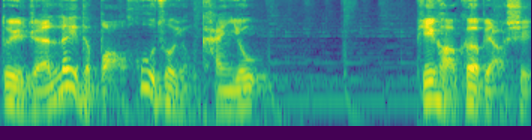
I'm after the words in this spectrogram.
对人类的保护作用堪忧。皮考克表示，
